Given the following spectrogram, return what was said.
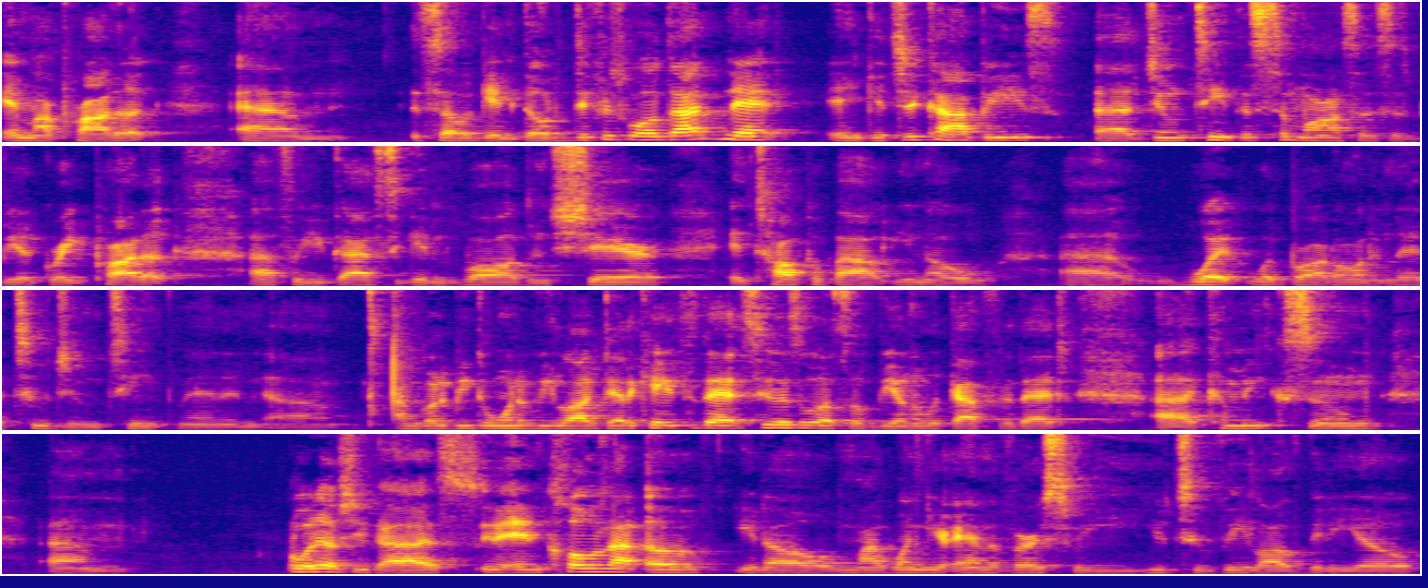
and my product. Um, so again, go to differenceworld.net and get your copies. Uh, Juneteenth is tomorrow, so this will be a great product uh, for you guys to get involved and share and talk about, you know, uh, what what brought on and led to Juneteenth, man. And um, I'm going to be doing a vlog dedicated to that too as well, so be on the lookout for that uh, coming soon. Um, what else you guys and close out of you know my one year anniversary youtube vlog video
